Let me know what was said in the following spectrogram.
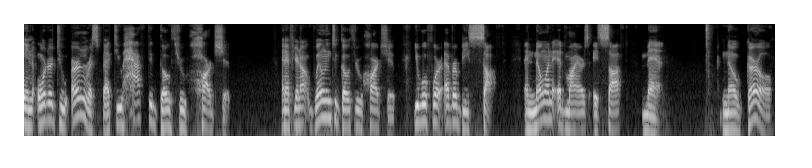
in order to earn respect, you have to go through hardship. And if you're not willing to go through hardship, you will forever be soft. And no one admires a soft man. No girl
